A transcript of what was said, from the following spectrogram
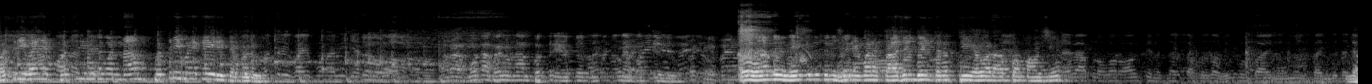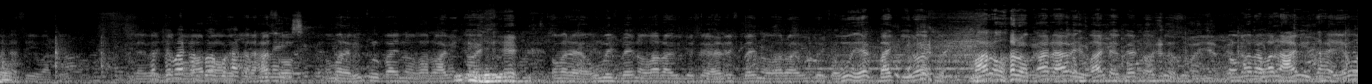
ભત્રીભાઈ ભત્રીભાઈ તમારું નામ ભત્રીભાઈ કઈ રીતે પડ્યું? ભત્રીભાઈ પણ આવી તો વાંધો નહીં કીધું તમે છે અમારા કાજલબેન તરફથી એવોર્ડ આપવામાં આવશે. હવે વારો છે આવે ત્યારે હાંસો. અમારે વિપુલભાઈ નો વારો આવી ગયો છે. અમારે ઉમેશભાઈ નો વારો આવી ગયો છે હરેશભાઈ નો વારો આવી ગયો છે. હું એક બાકી રહ્યો છું. મારો વારો કાર આવે માટે વાટે બેઠો છું. તો અમારા વાલા આવી જાય એવો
